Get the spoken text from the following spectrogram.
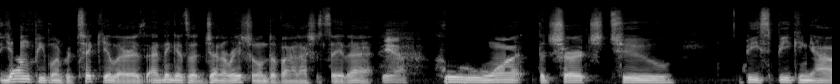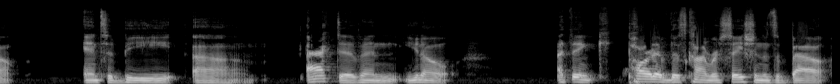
young people in particular is I think it's a generational divide. I should say that. Yeah. Who want the church to be speaking out and to be um, active. And, you know, I think part of this conversation is about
